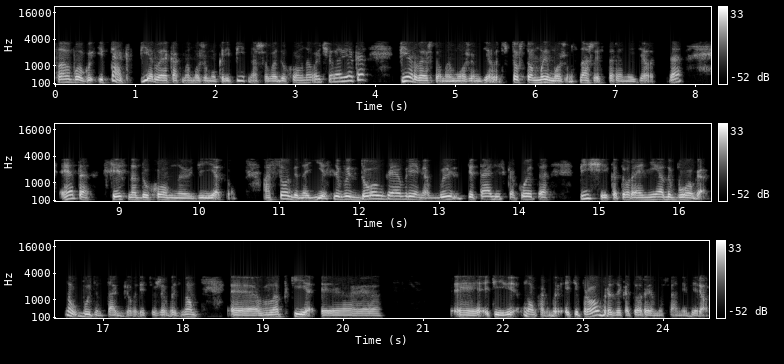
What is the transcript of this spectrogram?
Слава Богу. Итак, первое, как мы можем укрепить нашего духовного человека, первое, что мы можем делать, то, что мы можем с нашей стороны делать, да, это сесть на духовную диету. Особенно, если вы долгое время вы питались какой-то пищей, которая не от Бога. Ну, будем так говорить, уже возьмем э, в лапки Э, эти, ну, как бы эти прообразы, которые мы с вами берем,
